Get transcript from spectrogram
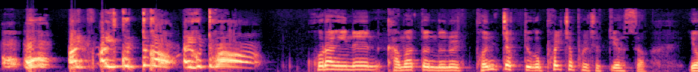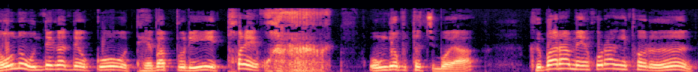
어, 어, 아이고, 아이고, 뜨거 아이고, 뜨거 호랑이는 감았던 눈을 번쩍 뜨고 펄쩍펄쩍 뛰었어. 여우는 온데간데 없고 대밭불이 털에 확 옮겨 붙었지 뭐야. 그 바람에 호랑이 털은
